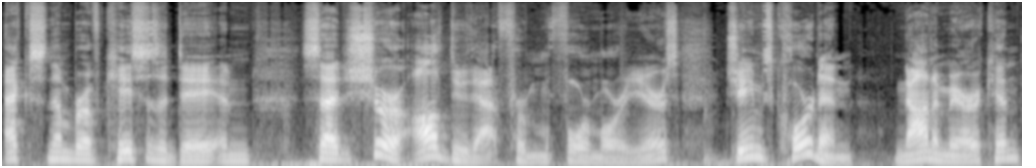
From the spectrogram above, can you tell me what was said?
X number of cases a day and said, sure, I'll do that for four more years. James Corden, non American,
